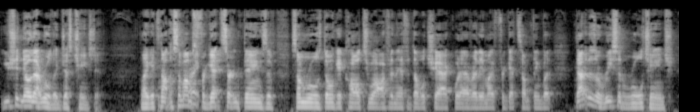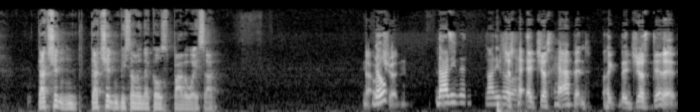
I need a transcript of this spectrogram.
you should know that rule. They just changed it. Like it's not. Some umps right. forget certain things. If some rules don't get called too often, they have to double check. Whatever, they might forget something. But that is a recent rule change. That shouldn't. That shouldn't be something that goes by the wayside. No, nope. it shouldn't. Not it's, even. Not even. It just, it just happened. Like they just did it.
